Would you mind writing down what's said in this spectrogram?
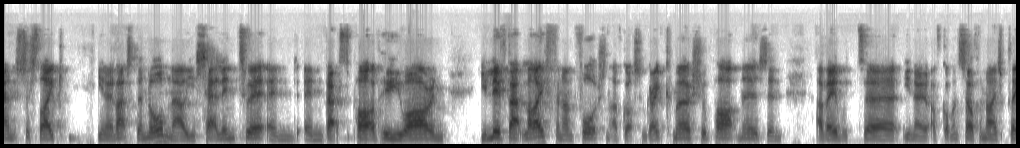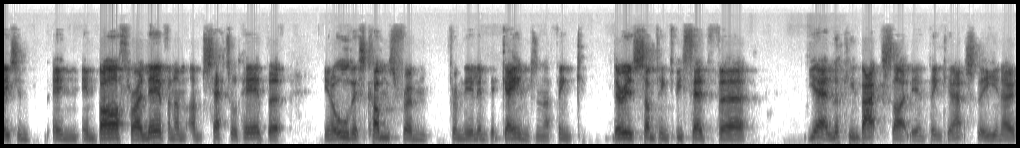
and it's just like you know that's the norm now. You settle into it and and that's part of who you are and you live that life. And i'm fortunate i've got some great commercial partners and i've able to you know i've got myself a nice place in in, in bath where i live and I'm, I'm settled here. But you know all this comes from from the olympic games. And i think there is something to be said for yeah looking back slightly and thinking actually you know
